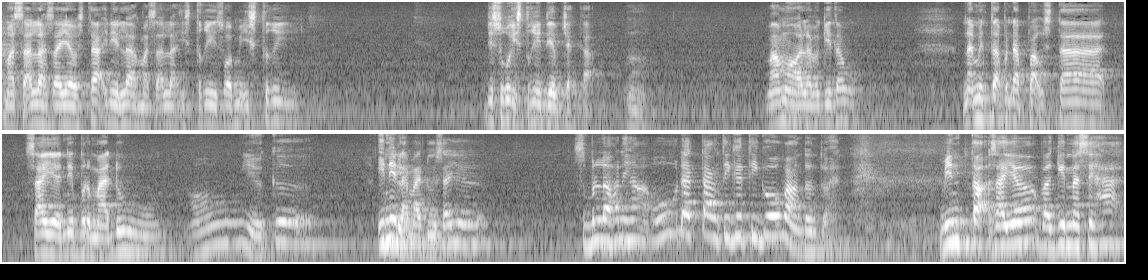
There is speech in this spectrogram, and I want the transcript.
Masalah saya ustaz, inilah masalah isteri, suami isteri. Dia suruh isteri dia bercakap. Hmm. Mama lah bagi tahu. Nak minta pendapat ustaz, saya ni bermadu. Oh, ya ke? Inilah madu saya. Sebelah ni ha. Oh, datang tiga-tiga orang tuan-tuan. Minta saya bagi nasihat.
